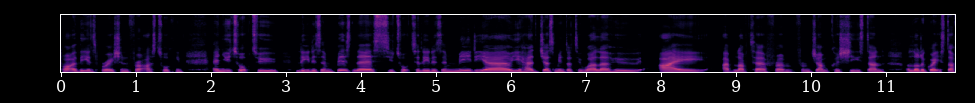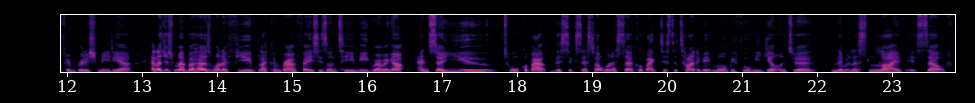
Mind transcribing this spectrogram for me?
part of the inspiration for us talking. And you talk to leaders in business, you talk to leaders in media. You had Jasmine Dotiwala, who I I've loved her from from Jump because she's done a lot of great stuff in British media. And I just remember her as one of few black and brown faces on TV growing up. And so you talk about this success. So I want to circle back just a tiny bit more before we get onto Limitless Live itself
